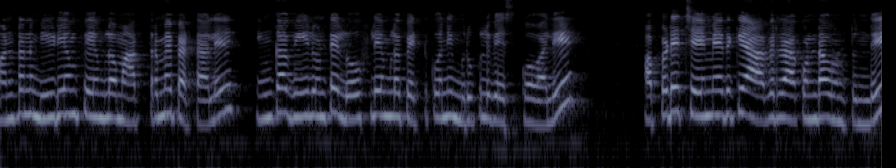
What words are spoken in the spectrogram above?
మంటను మీడియం ఫ్లేమ్లో మాత్రమే పెట్టాలి. ఇంకా వీలుంటే లో ఫ్లేమ్లో పెట్టుకొని మురుకులు వేసుకోవాలి. అప్పుడే చేయి మీదకి ఆవిరి రాకుండా ఉంటుంది.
